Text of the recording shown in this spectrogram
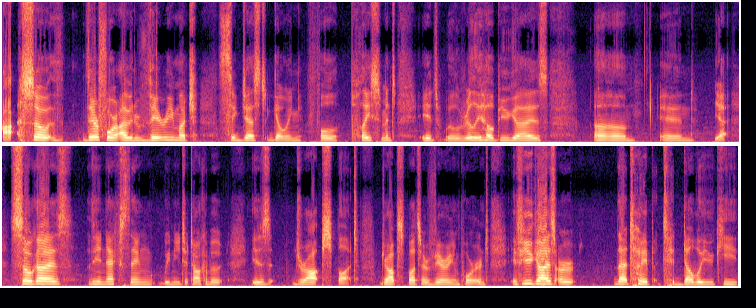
Uh, so th therefore, I would very much suggest going full placement. It will really help you guys. Um, and yeah. So guys, the next thing we need to talk about is drop spot. Drop spots are very important. If you guys are that type to W key,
